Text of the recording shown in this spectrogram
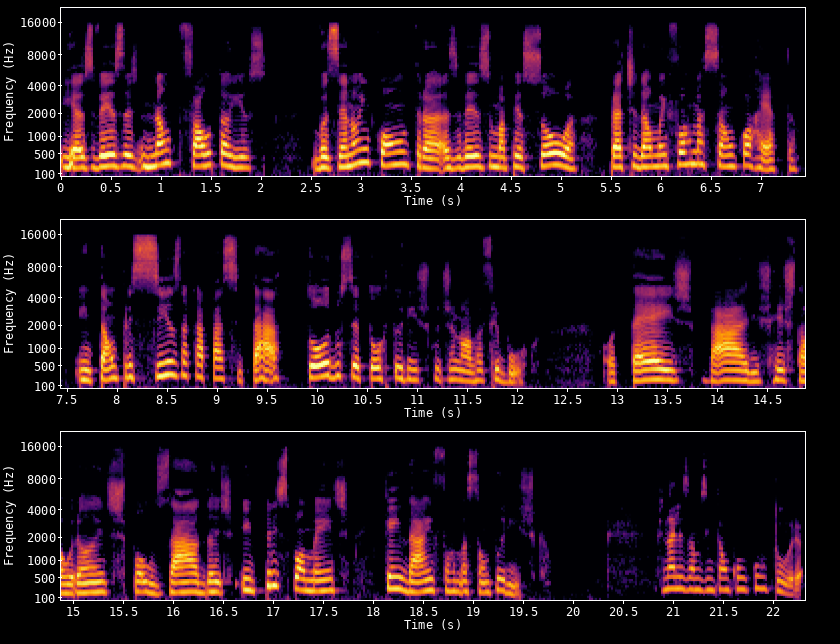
E às vezes não falta isso. Você não encontra, às vezes, uma pessoa para te dar uma informação correta. Então, precisa capacitar todo o setor turístico de Nova Friburgo. Hotéis, bares, restaurantes, pousadas e principalmente quem dá a informação turística. Finalizamos então com cultura.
